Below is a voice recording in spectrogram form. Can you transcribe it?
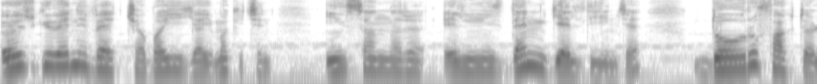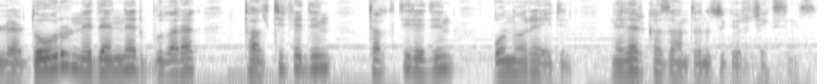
özgüveni ve çabayı yaymak için insanları elinizden geldiğince doğru faktörler, doğru nedenler bularak taltif edin, takdir edin, onore edin. Neler kazandığınızı göreceksiniz.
